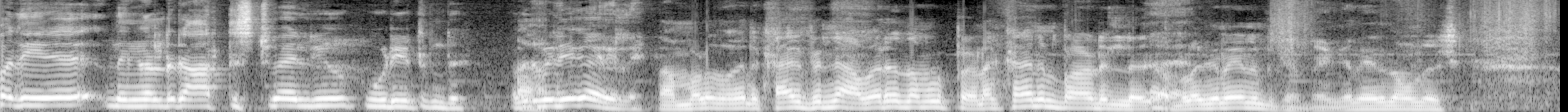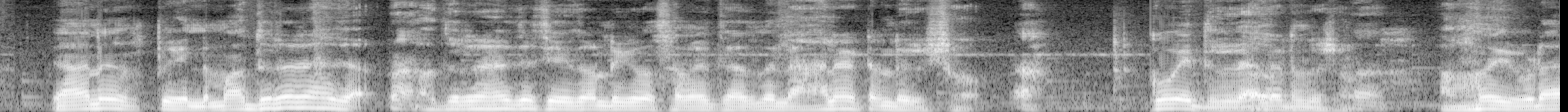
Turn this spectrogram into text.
പതിയെ നിങ്ങളുടെ ഒരു ആർട്ടിസ്റ്റ് വാല്യൂ കൂടിയിട്ടുണ്ട്. അത് വലിയ കാര്യമല്ലേ നമ്മൾ കാര്യം പിന്നെ അവരെ നമ്മൾ പിണക്കാനും പാടില്ല. നമ്മളെങ്ങനെയും ചേട്ടാ എങ്ങനെയും നമ്മൾ ഞാൻ പിന്നെ മധുരരാജ മധുരരാജ ചെയ്തുകൊണ്ടിരിക്കുന്ന സമയത്തായിരുന്നു ലാലേട്ടന്റെ ഒരു ഷോ കുവൈറ്റിൽ ലാലേട്ടന്റെ ഷോ അപ്പോൾ ഇവിടെ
